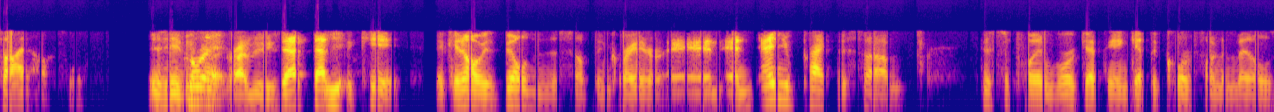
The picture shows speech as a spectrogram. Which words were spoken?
side hustle is even Correct. good, right? Because that that's yeah. the key. It can always build into something greater, and and and you practice um, discipline, work ethic, and get the core fundamentals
